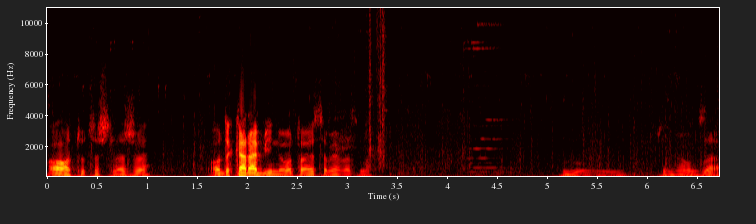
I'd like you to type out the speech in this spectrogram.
O, tu coś leży. O, do karabinu, to ja sobie wezmę. Mm, pieniądze.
